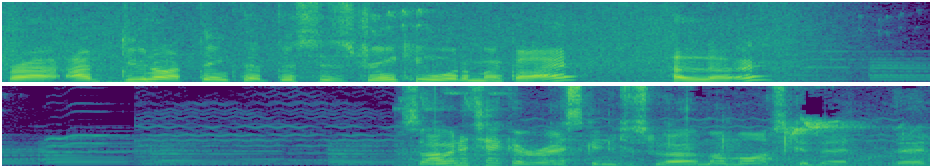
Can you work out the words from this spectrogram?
Bruh, I do not think that this is drinking water, my guy. Hello? So I'm gonna take a risk and just lower my mask a bit, but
